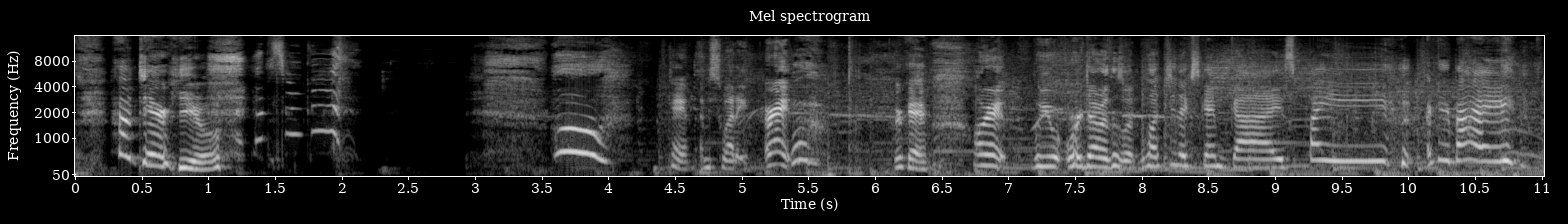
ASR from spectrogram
How dare you? it's so Whew. Okay, I'm sweaty. All right. Okay. All right. We, we're done with this one. Talk to you next game, guys. Bye. Okay, bye.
